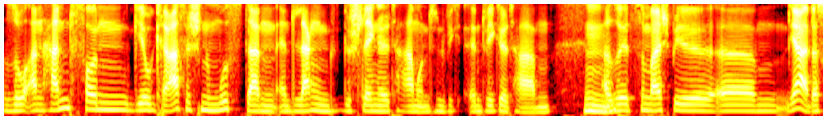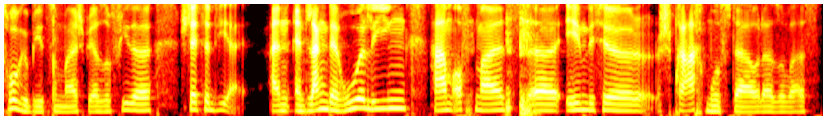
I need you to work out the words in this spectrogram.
so anhand von geografischen Mustern entlang geschlängelt haben und entwick entwickelt haben. Hm. Also jetzt zum Beispiel, ähm, ja, das Ruhrgebiet zum Beispiel. Also viele Städte, die an, entlang der Ruhr liegen, haben oftmals äh, ähnliche Sprachmuster oder sowas.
